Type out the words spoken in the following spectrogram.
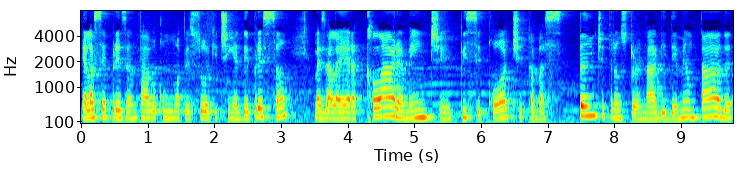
ela se apresentava como uma pessoa que tinha depressão, mas ela era claramente psicótica, bastante bastante transtornada e dementada,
